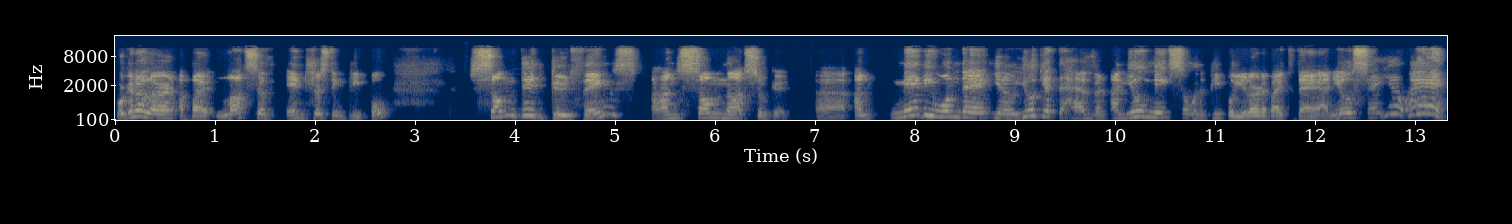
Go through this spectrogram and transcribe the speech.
we're going to learn about lots of interesting people. Some did good things and some not so good. Uh, and maybe one day, you know, you'll get to heaven and you'll meet some of the people you learn about today and you'll say, you know, hey,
